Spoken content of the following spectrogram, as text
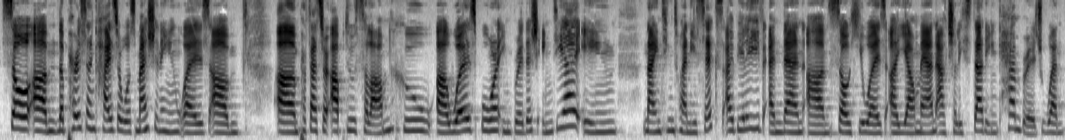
So um, the person Kaiser was mentioning was um, um Professor Abdul Salam, who uh, was born in British India in 1926, I believe, and then um, so he was a young man actually studying Cambridge when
